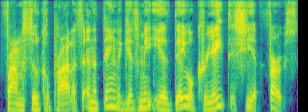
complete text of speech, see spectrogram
pharmaceutical products. And the thing that gets me is they will create this shit first.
